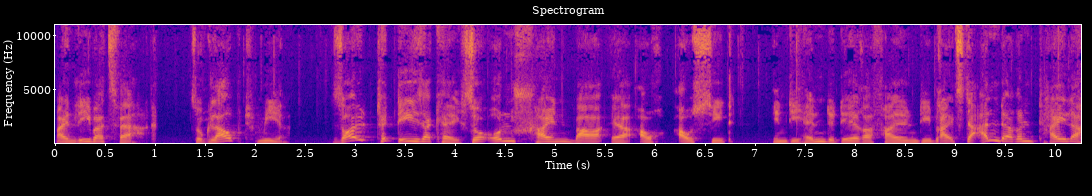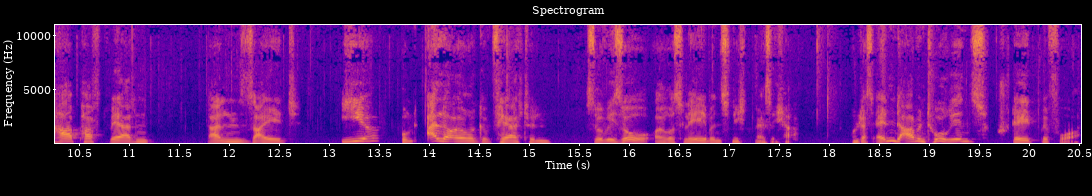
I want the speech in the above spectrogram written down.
Mein lieber Zwerg, so glaubt mir, sollte dieser Kelch, so unscheinbar er auch aussieht, in die Hände derer fallen, die bereits der anderen Teile habhaft werden, dann seid ihr und alle eure Gefährten sowieso eures Lebens nicht mehr sicher. Und das Ende Aventuriens steht bevor.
